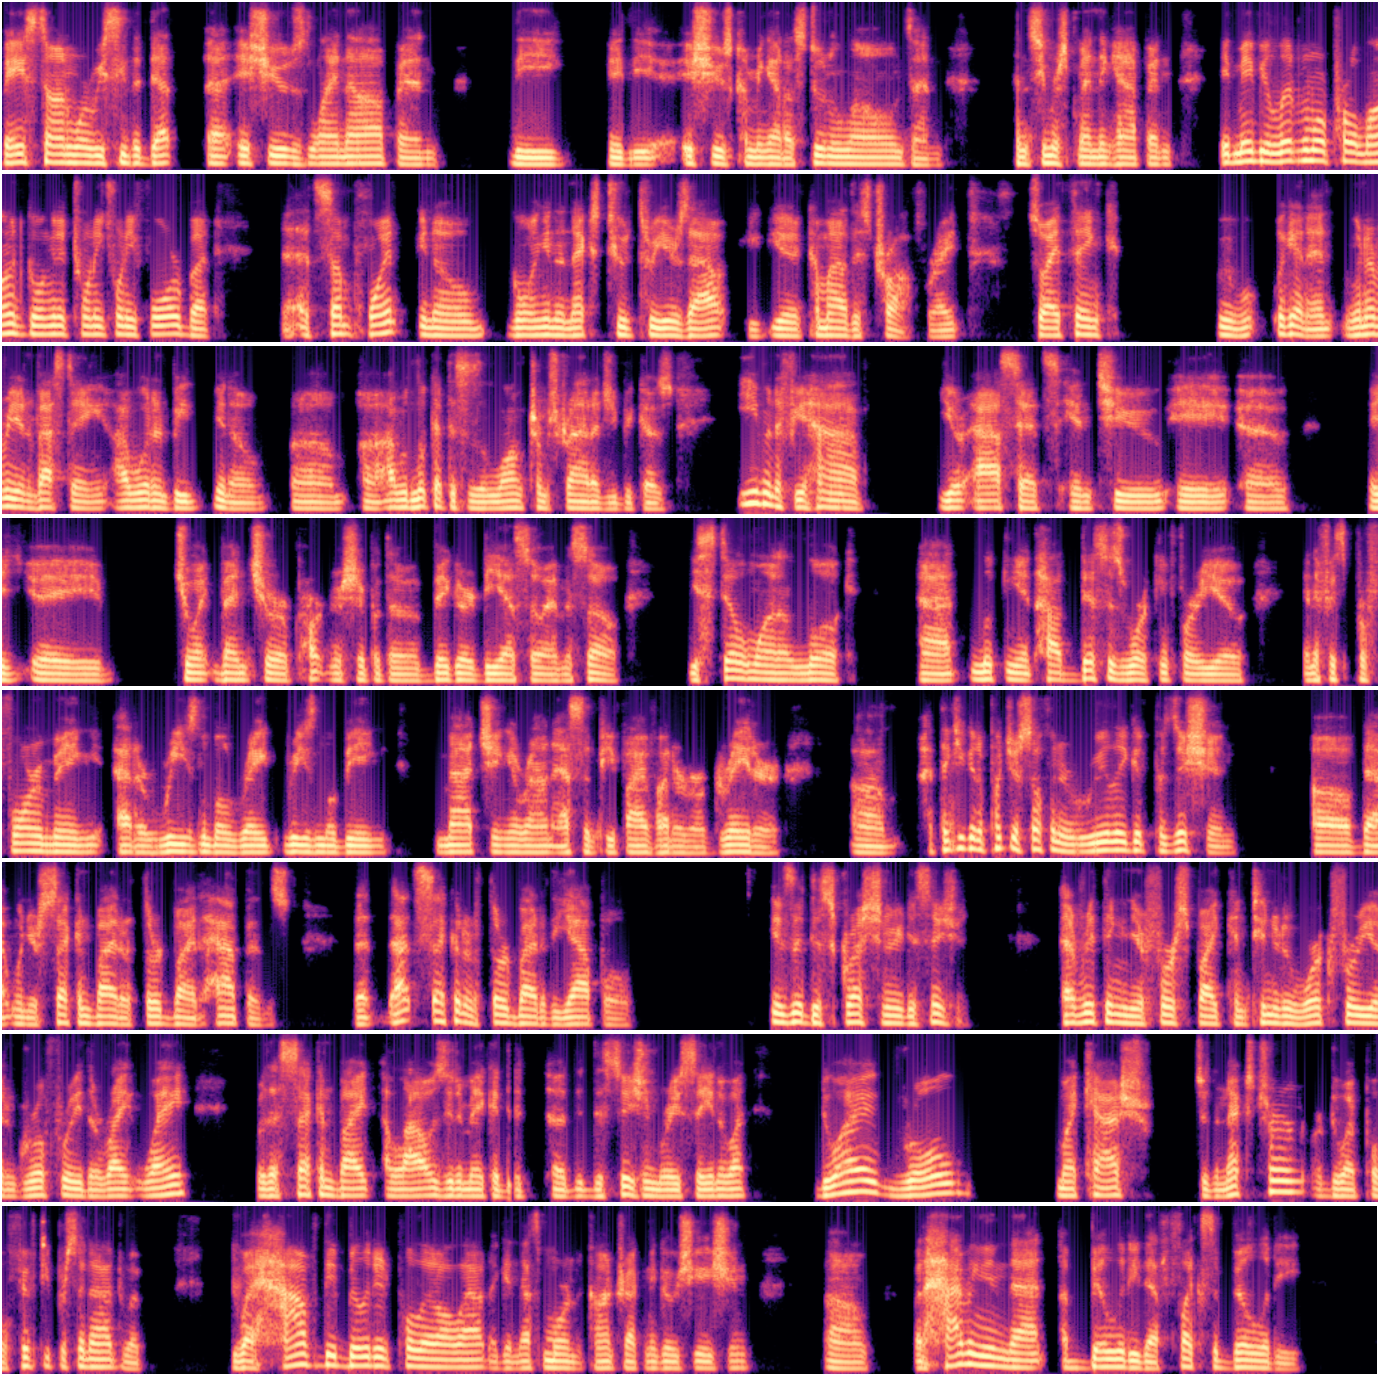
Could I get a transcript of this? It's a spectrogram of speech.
based on where we see the debt uh, issues line up and the the issues coming out of student loans and consumer spending happen. It may be a little more prolonged going into 2024 but at some point you know going in the next two three years out you, you come out of this trough right? So i think again, and whenever you're investing, I wouldn't be, you know, um, uh, I would look at this as a long-term strategy because even if you have your assets into a a, a, a joint venture or partnership with a bigger DSO MSO, you still want to look at looking at how this is working for you and if it's performing at a reasonable rate, reasonable being matching around S&P 500 or greater. Um, I think you're going to put yourself in a really good position of that when your second bite or third bite happens, that that second or third bite of the apple is a discretionary decision. Everything in your first bite continue to work for you and grow for you the right way, where the second bite allows you to make a, de- a decision where you say, you know what, do I roll my cash to the next turn or do I pull 50% out? Do I do I have the ability to pull it all out? Again, that's more in the contract negotiation. Uh, but having that ability, that flexibility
